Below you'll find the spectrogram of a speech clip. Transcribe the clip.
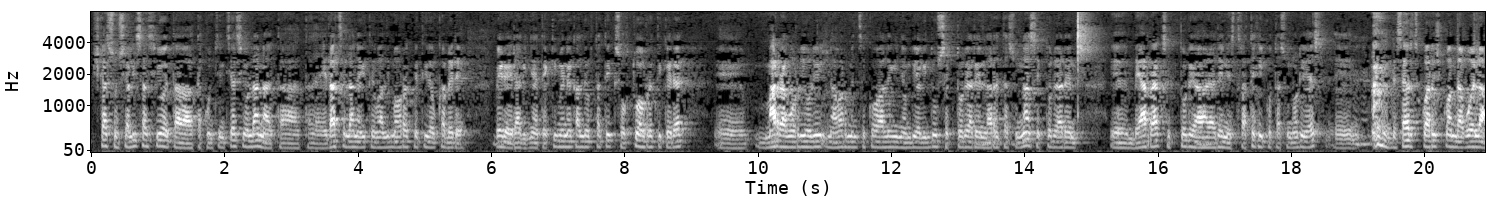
pixka sozializazio eta, eta kontzientziazio lana eta, eta edatze lan egiten baldin horrek beti dauka bere bere eragina eta ekimenek alde hortatik sortu aurretik ere e, marra gorri hori nabarmentzeko alegin handia egin du sektorearen larretasuna, sektorearen e, beharrak, sektorearen estrategikotasun hori ez, e, desagertzeko arriskoan dagoela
